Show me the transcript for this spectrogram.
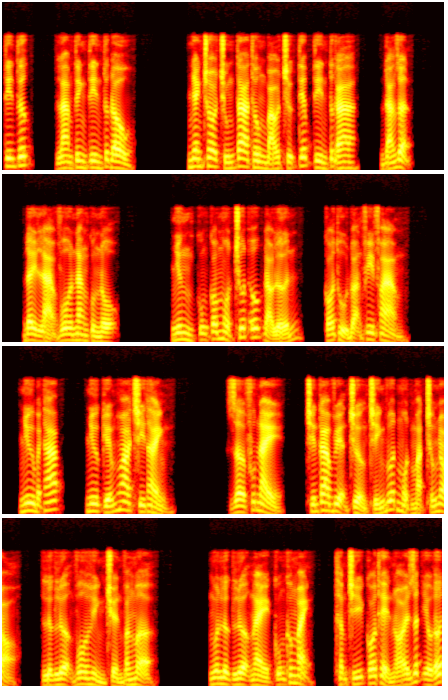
Tin tức, làm tinh tin tức đâu? Nhanh cho chúng ta thông báo trực tiếp tin tức a, đáng giận. Đây là vô năng cùng nộ. Nhưng cũng có một chút ốc đảo lớn, có thủ đoạn phi phạm như bạch tháp, như kiếm hoa chi thành. Giờ phút này, chiến ca viện trưởng chính vuốt một mặt trống nhỏ, lực lượng vô hình truyền văn mở nguồn lực lượng này cũng không mạnh, thậm chí có thể nói rất yếu ớt,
